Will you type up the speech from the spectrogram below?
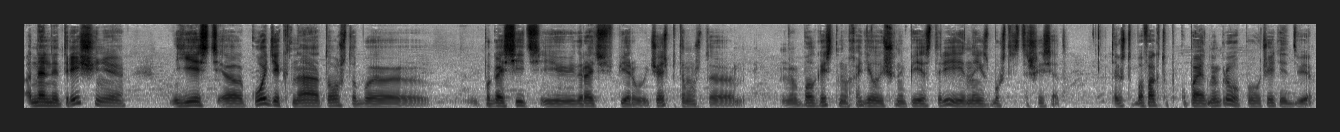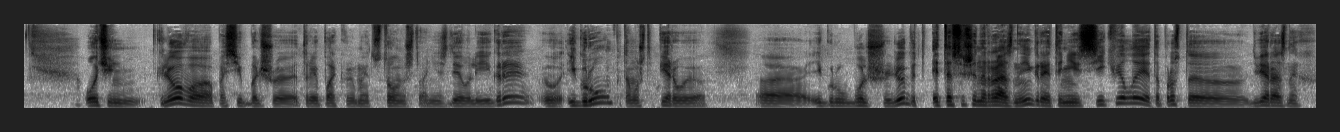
анальной трещине есть э, кодик на то, чтобы погасить и играть в первую часть, потому что «Палка истины» выходила еще на PS3 и на Xbox 360. Так что, по факту, покупая одну игру, вы получаете две. Очень клево. Спасибо большое Трей Паркеру и Мэтт Стоуну, что они сделали игры, э, игру, потому что первую э, игру больше любят. Это совершенно разные игры, это не сиквелы, это просто две разных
